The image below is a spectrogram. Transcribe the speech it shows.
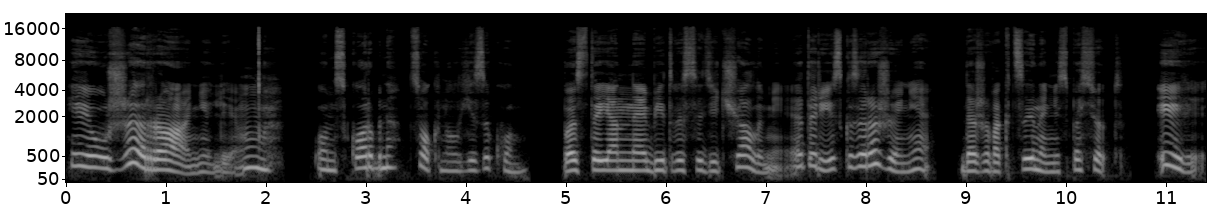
И уже ранили. Он скорбно цокнул языком. Постоянные битвы с одичалами — это риск заражения. Даже вакцина не спасет. Иви,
